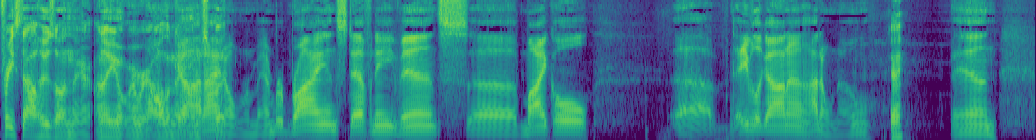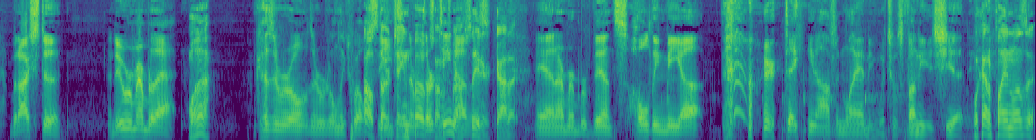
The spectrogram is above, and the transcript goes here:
Freestyle. Who's on there? I know you don't remember all the names. Oh, God, I but don't remember. Brian, Stephanie, Vince, uh, Michael, uh, Dave Lagana. I don't know. Okay. And but I stood. I do remember that Why? because there were only, there were only 12 Oh, seats. 13 and there were 13 on a of 12 us. seater. Got it. And I remember Vince holding me up, taking off and landing, which was funny as shit. What kind of plane was it?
